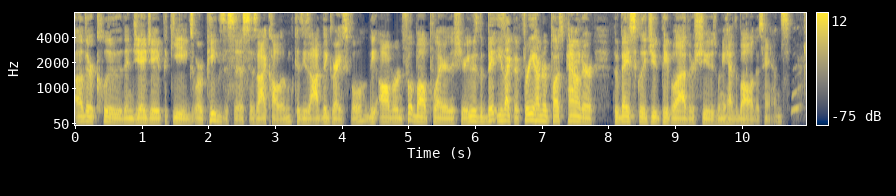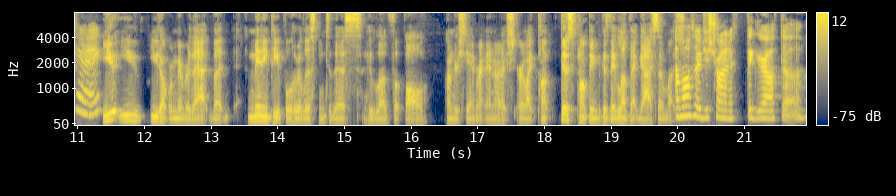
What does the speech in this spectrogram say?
other clue than JJ Pegues or Pegasus, as I call him, because he's oddly graceful. The Auburn football player this year. He was the bit. He's like the 300 plus pounder who basically juked people out of their shoes when he had the ball in his hands. Okay. You you you don't remember that, but many people who are listening to this who love football understand right now and are, are like pump, fist pumping because they love that guy so much. I'm also just trying to figure out the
